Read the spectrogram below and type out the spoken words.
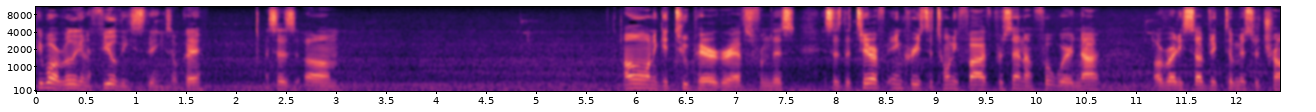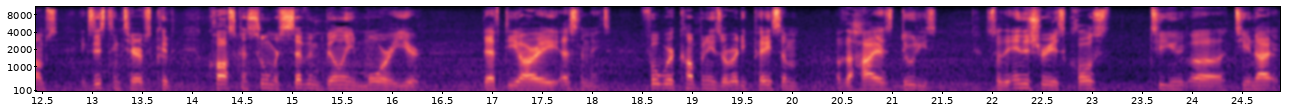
people are really gonna feel these things okay it says um I don't want to get two paragraphs from this. It says the tariff increase to 25% on footwear not already subject to Mr. Trump's existing tariffs could cost consumers 7 billion more a year. The FDRA estimates. Footwear companies already pay some of the highest duties, so the industry is close to uh, to unite,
